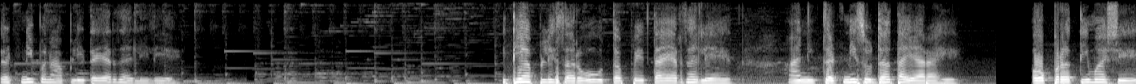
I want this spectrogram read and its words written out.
चटणी पण आपली तयार झालेली आहे. इथे आपले सर्व उत्तप्पे तयार झाले आहेत आणि चटणीसुद्धा तयार आहे. अप्रतिम असे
